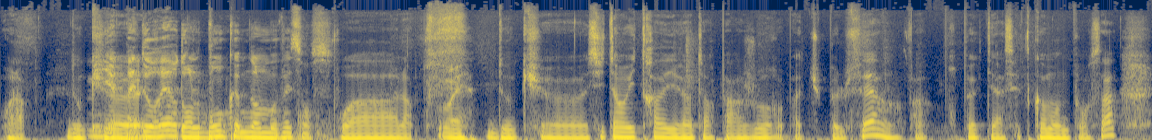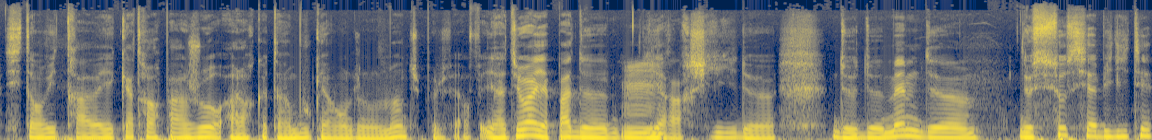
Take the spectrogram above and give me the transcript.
voilà. Donc Mais il n'y a euh, pas d'horaire dans le bon comme dans le mauvais sens. voilà. Ouais. Donc, euh, si tu as envie de travailler 20 heures par jour, bah, tu peux le faire. Enfin, pour peu que tu aies assez de commandes pour ça. Si tu as envie de travailler 4 heures par jour alors que tu as un bouquin à rendre le lendemain, tu peux le faire. Enfin, y a- tu vois, il n'y a pas de Mm. hiérarchie, de, de, de même de de sociabilité.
